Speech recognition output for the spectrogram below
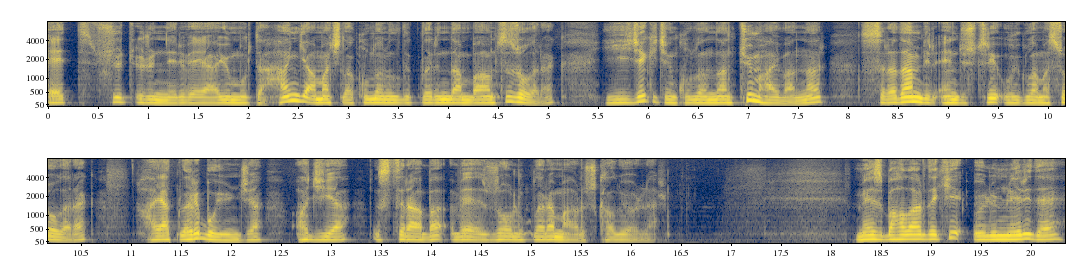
Et, süt ürünleri veya yumurta hangi amaçla kullanıldıklarından bağımsız olarak yiyecek için kullanılan tüm hayvanlar sıradan bir endüstri uygulaması olarak hayatları boyunca acıya, ıstıraba ve zorluklara maruz kalıyorlar. Mezbahalardaki ölümleri de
